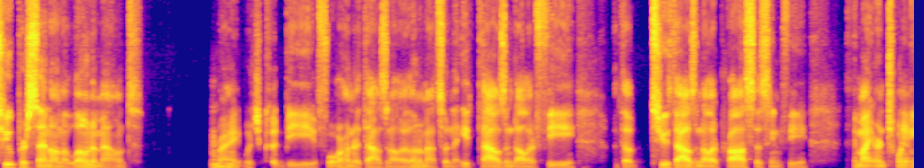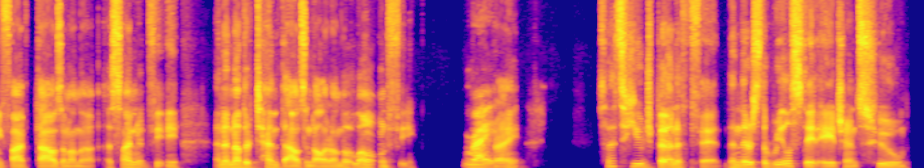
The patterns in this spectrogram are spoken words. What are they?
2% on a loan amount, hmm right? Which could be $400,000 loan amount. So an $8,000 fee with a $2,000 processing fee. They might earn 25,000 on the assignment fee and another $10,000 on the loan fee, Right. right? So that's a huge benefit. Then there's the real estate agents who,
